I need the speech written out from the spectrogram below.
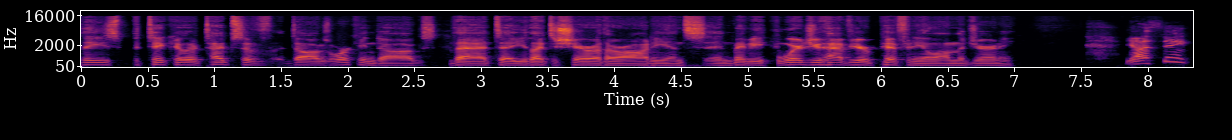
these particular types of dogs, working dogs, that uh, you'd like to share with our audience? And maybe where'd you have your epiphany along the journey? Yeah, I think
